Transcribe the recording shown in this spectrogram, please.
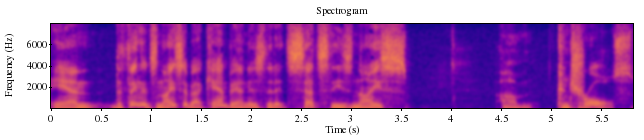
And the thing that's nice about Kanban is that it sets these nice um, controls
